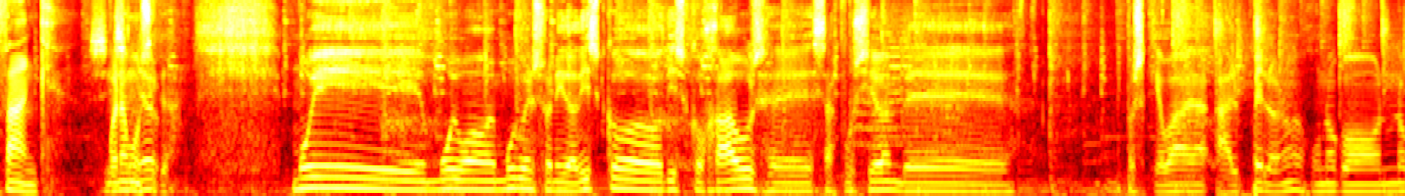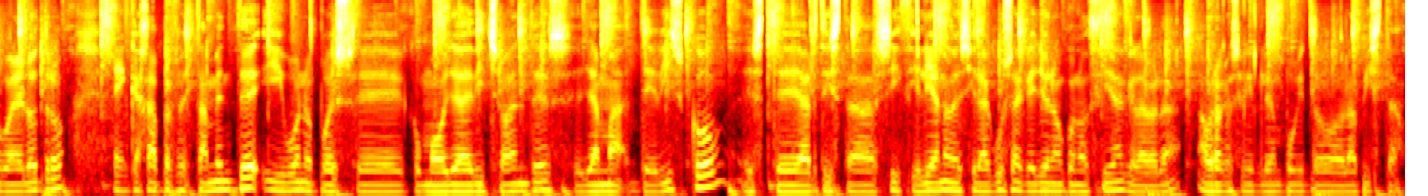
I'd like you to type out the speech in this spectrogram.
Funk. Buena música. Muy, muy, muy buen sonido. Disco, disco house, eh, esa fusión de, pues que va al pelo, ¿no? Uno con uno con el otro, encaja perfectamente y bueno, pues eh, como ya he dicho antes, se llama The Disco, este artista siciliano de Siracusa que yo no conocía, que la verdad habrá que seguirle un poquito la pista.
